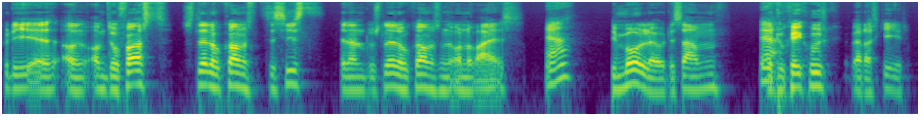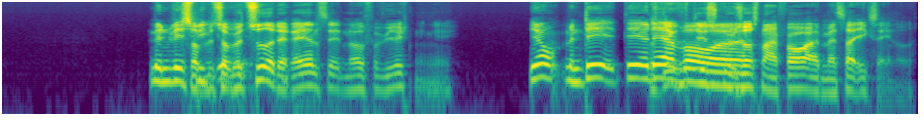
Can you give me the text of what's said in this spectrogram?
Fordi øh, om, om du først sletter hukommelsen til sidst, eller om du sletter hukommelsen undervejs. Ja. Det mål er jo det samme, ja. Ja. men du kan ikke huske, hvad der er sket. Men hvis Så, vi, så betyder det reelt set noget for virkningen, ikke? Jo, men det, det er jo der, det, hvor... det skulle øh, så snakke for, at man så ikke sagde noget.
